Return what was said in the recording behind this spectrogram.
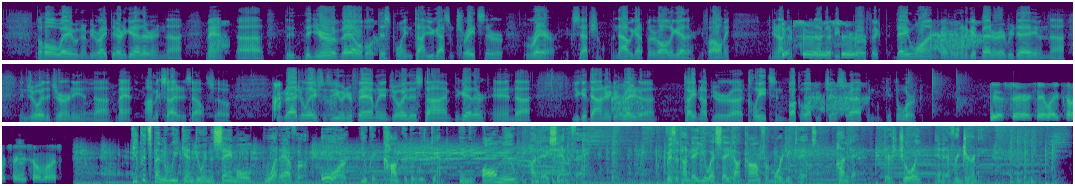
the whole way, we're going to be right there together. And uh, man, uh, th- that you're available at this point in time. You got some traits that are rare, exceptional, and now we got to put it all together. You follow me? You're not Yes, going sir. to Yes, be sir. perfect day one, but we're going to get better every day and uh, enjoy the journey. And uh, man, I'm excited as hell. So congratulations to you and your family. Enjoy this time together, and uh, you get down there, get ready to tighten up your uh, cleats and buckle up your chin strap, and get to work. Yes, sir. I can't wait, Coach. Thank you so much. You could spend the weekend doing the same old whatever, or you could conquer the weekend in the all-new Hyundai Santa Fe. Visit HyundaiUSA.com for more details. Hyundai, there's joy in every journey.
